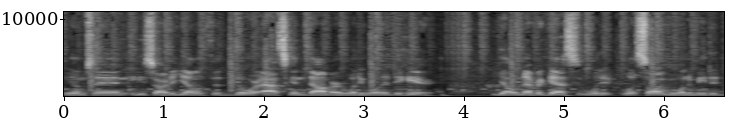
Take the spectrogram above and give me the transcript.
you know what I'm saying, he started yelling through the door, asking Dahmer what he wanted to hear. Y'all never guess what it, what song he wanted me to.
